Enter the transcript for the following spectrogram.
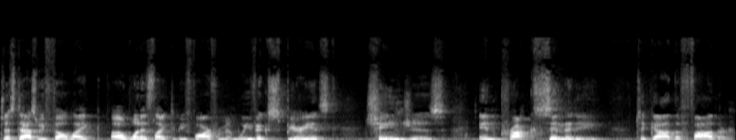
just as we felt like uh, what it's like to be far from Him. We've experienced changes in proximity to God the Father.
